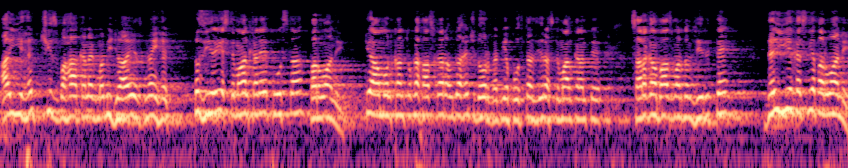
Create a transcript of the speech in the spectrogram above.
آئی ہیچ چیز بہا کنگ مبی، جائز نہیں ہے تو زیرے استعمال کرے پوستا پروانی۔ کیا ملکان تو کا خاص کر اودا ہے دور ندیا پوستا زیرہ استعمال کرنتے۔ سارگاں باز مردم زیرتے۔ دئیے کسیے پروانی۔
